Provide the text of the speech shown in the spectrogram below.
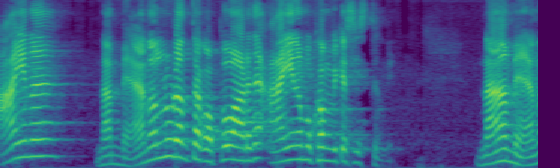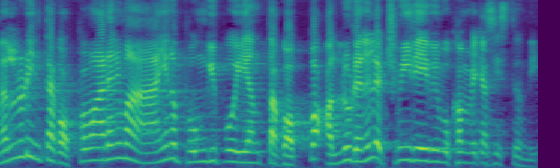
ఆయన నా మేనల్లుడు అంత గొప్పవాడని ఆయన ముఖం వికసిస్తుంది. నా మేనల్లుడు ఇంత గొప్పవాడని మా ఆయన పొంగిపోయేంత గొప్ప అల్లుడని లక్ష్మీదేవి ముఖం వికసిస్తుంది.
